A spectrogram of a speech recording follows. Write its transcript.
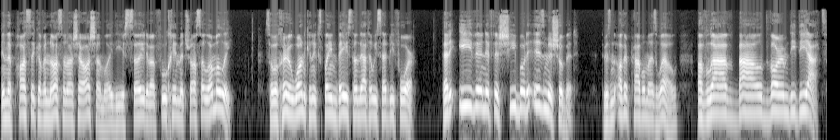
in the pasuk of Anasan Asher Ashamai the Yisoid of Afuchim Mitrasa Lamali? So one can explain based on that that we said before, that even if the Shibud is Meshubit, there is another problem as well of Lav Bal Dvorim Didiat.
